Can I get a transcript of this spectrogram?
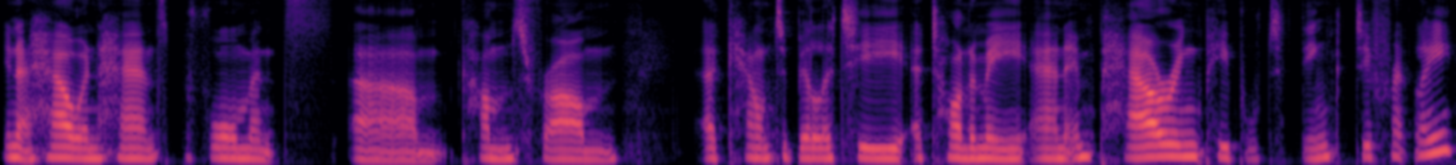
you know, how enhanced performance um, comes from accountability, autonomy, and empowering people to think differently.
